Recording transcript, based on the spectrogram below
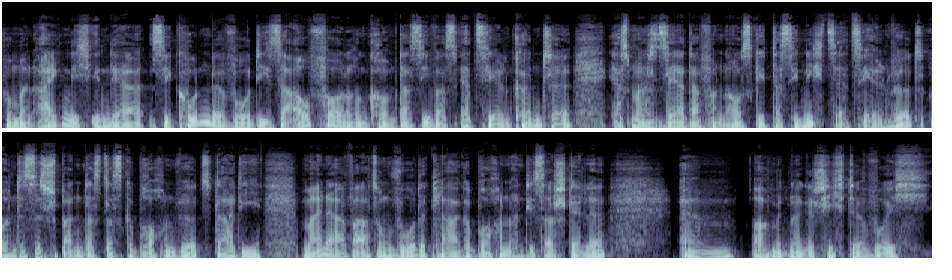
wo man eigentlich in der Sekunde, wo diese Aufforderung kommt, dass sie was erzählen könnte, erstmal sehr davon ausgeht, dass sie nichts erzählen wird und es ist spannend, dass das gebrochen wird, da die meine Erwartung wurde klar gebrochen an dieser Stelle. Ähm, auch mit einer Geschichte, wo ich,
